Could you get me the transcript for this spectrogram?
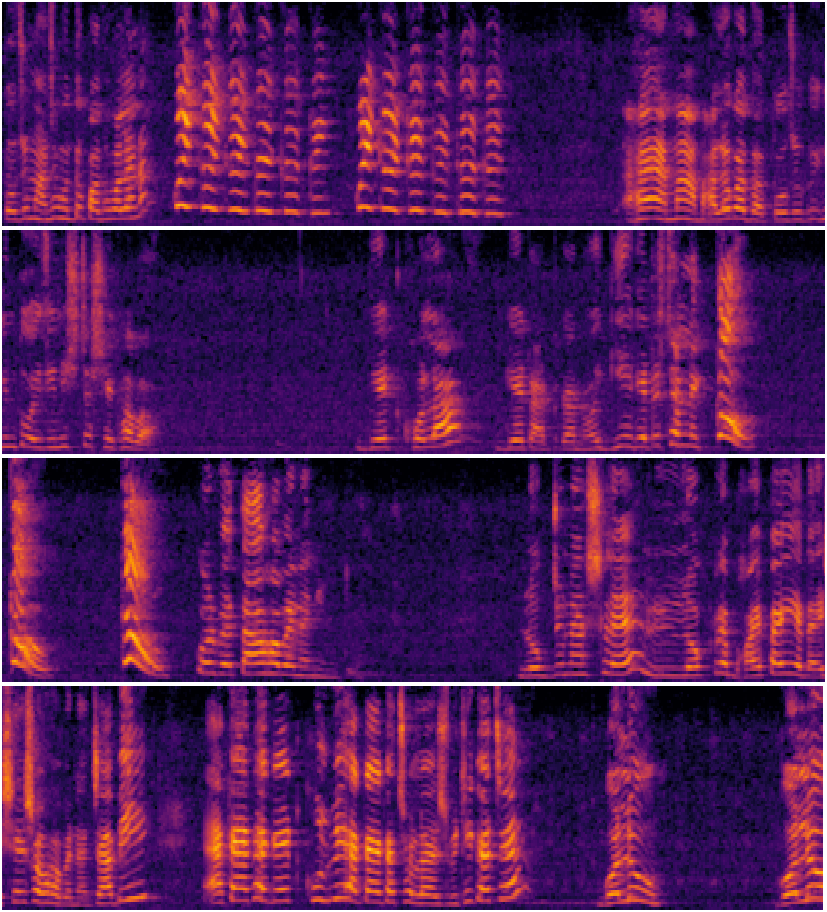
তোজো মাঝে মধ্যে কথা বলে না কই কই কই কই কই কই কই কই কই কই কই হ্যাঁ মা, ভালো কথা তোজোকে কিন্তু ওই জিনিসটা শেখাবা। গেট খোলা গেট আটকানো। ওই গিয়ে গেটের সামনে, কও কও কও, করবে তা হবে না কিন্তু। লোকজন আসলে লোকরা ভয় পাইয়ে দেয় সেসব হবে না। যাবি, একা একা গেট খুলবি, একা একা চলে আসবি, ঠিক আছে? গোলু গোলু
